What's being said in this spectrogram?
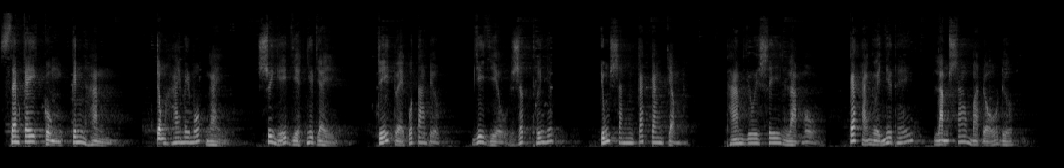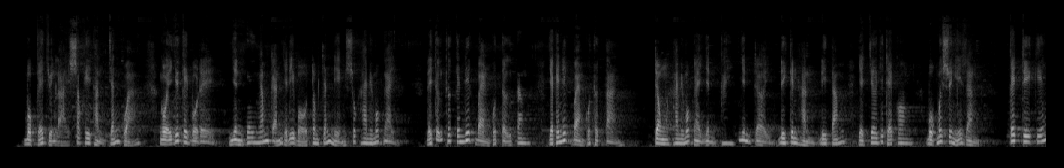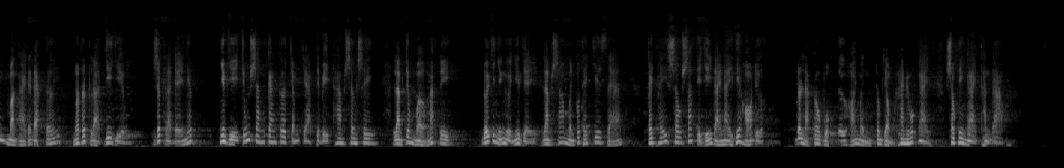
Xem cây cùng kinh hành. Trong hai mươi 21 ngày, Suy nghĩ việc như vậy, Trí tuệ của ta được di diệu rất thứ nhất. Chúng sanh các căn chậm, tham vui si làm mù. Các hạng người như thế, làm sao mà độ được? Bụt kể chuyện lại sau khi thành chánh quả Ngồi ở dưới cây bồ đề Nhìn cây ngắm cảnh và đi bộ trong chánh niệm suốt 21 ngày Để thưởng thức cái niết bàn của tự tâm Và cái niết bàn của thực tại. Trong 21 ngày nhìn cây, nhìn trời Đi kinh hành, đi tắm và chơi với trẻ con Bụt mới suy nghĩ rằng Cái tri kiến mà Ngài đã đạt tới Nó rất là di diệu, rất là đệ nhất. Nhưng vì chúng sanh căn cơ chậm chạp và bị tham sân si Làm cho mờ mắt đi Đối với những người như vậy, Làm sao mình có thể chia sẻ Cái thấy sâu sắc và vĩ đại này với họ được? Đó là câu buộc tự hỏi mình Trong vòng 21 ngày Sau khi Ngài thành đạo.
